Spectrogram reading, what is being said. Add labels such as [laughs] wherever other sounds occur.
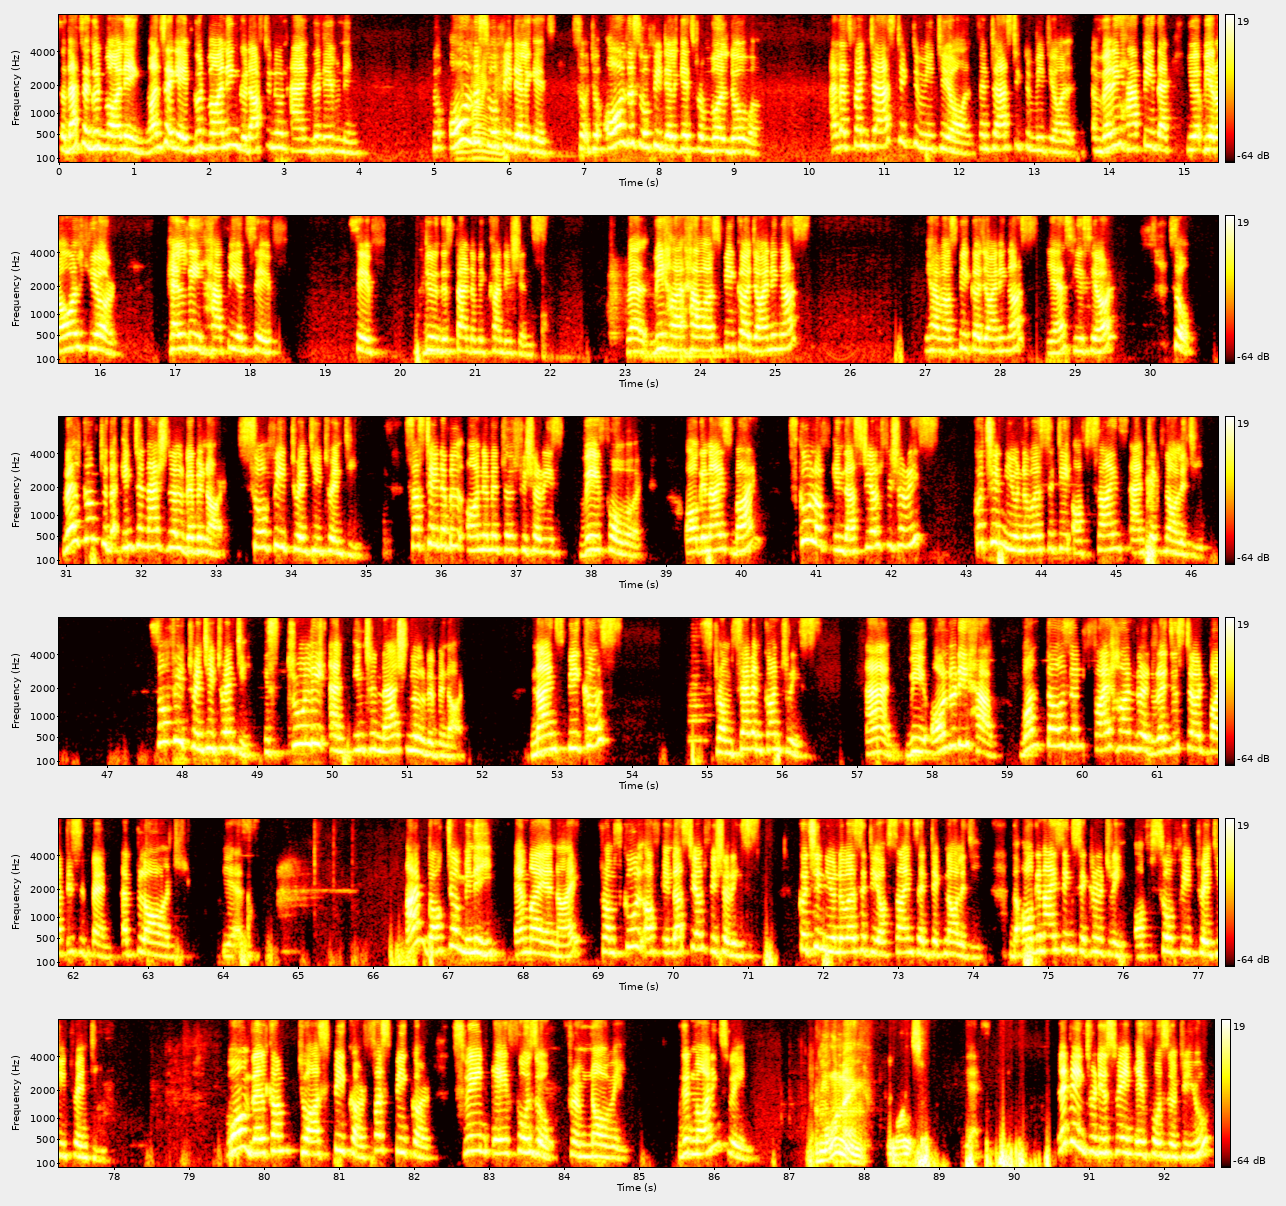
So that's a good morning. Once again, good morning, good afternoon, and good evening to all the SOFI delegates. So to all the SOFI delegates from world over. And that's fantastic to meet you all. Fantastic to meet you all. I'm very happy that you, we are all here, healthy, happy, and safe, safe during this pandemic conditions. Well, we ha have a speaker joining us. We have a speaker joining us. Yes, he's here. So welcome to the international webinar, SOFI 2020, Sustainable Ornamental Fisheries Way Forward, organized by School of Industrial Fisheries, Cochin University of Science and Technology. SOFI 2020 is truly an international webinar. Nine speakers from seven countries, and we already have 1,500 registered participants. Applaud. Yes. I'm Dr. Mini, M-I-N-I, from School of Industrial Fisheries, Cochin University of Science and Technology, the organizing secretary of SOFI 2020. Warm welcome to our speaker, first speaker, Svein A. Fosså from Norway. Good morning, Svein. Good morning. Good morning, sir. Let me introduce Svein A. Fosså to you.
